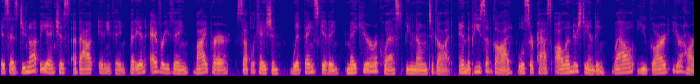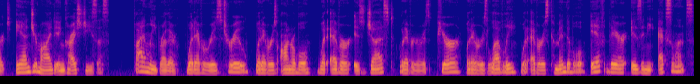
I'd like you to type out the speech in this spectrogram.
It says, Do not be anxious about anything, but in everything, by prayer, supplication, with thanksgiving, make your request be known to God, and the peace of God will surpass all understanding while you guard your heart and your mind in Christ Jesus. Finally, brother, whatever is true, whatever is honorable, whatever is just, whatever is pure, whatever is lovely, whatever is commendable, if there is any excellence,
